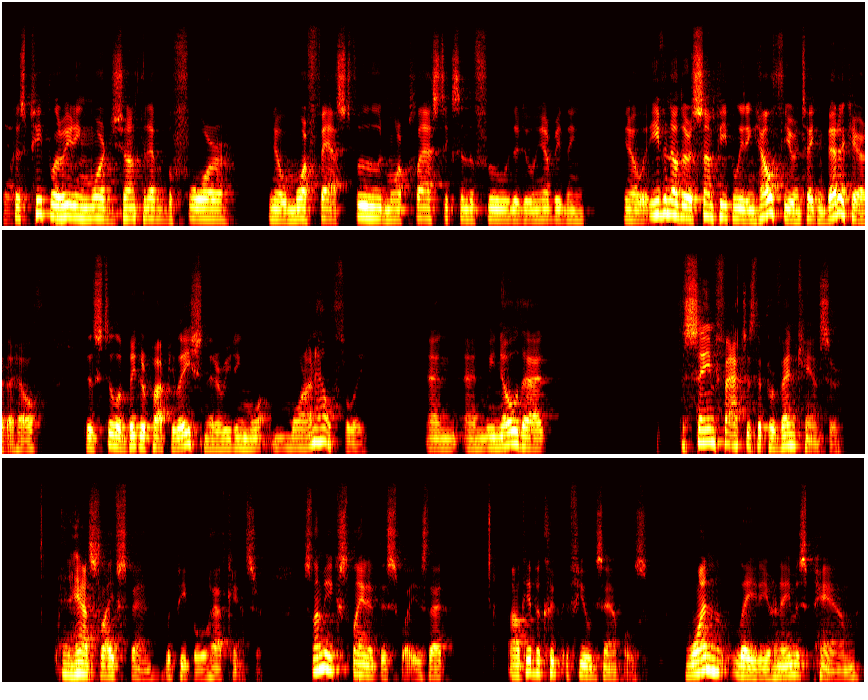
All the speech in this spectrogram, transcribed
because yeah. people are eating more junk than ever before. You know, more fast food, more plastics in the food. They're doing everything you know, even though there are some people eating healthier and taking better care of their health, there's still a bigger population that are eating more, more unhealthfully. And, and we know that the same factors that prevent cancer enhance lifespan with people who have cancer. So let me explain it this way is that I'll give a, a few examples. One lady, her name is Pam,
